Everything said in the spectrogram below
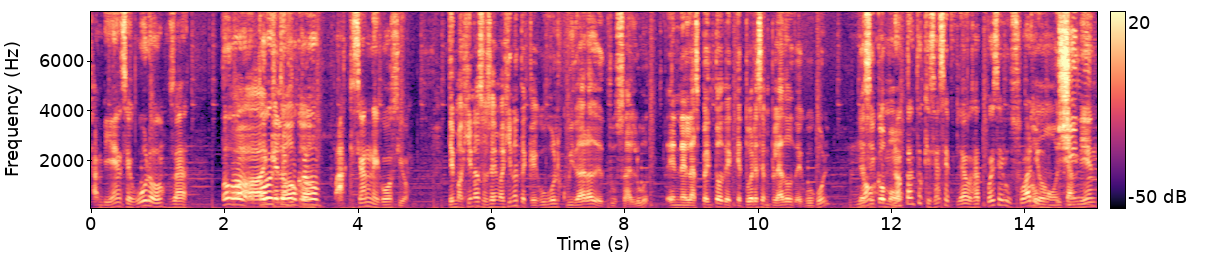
También, seguro. O sea, todo, Ay, todo qué está loco. enfocado a que sea un negocio. ¿Te imaginas? O sea, imagínate que Google cuidara de tu salud en el aspecto de que tú eres empleado de Google. Y no, así como- no tanto que seas empleado, o sea, puedes ser usuario Como y Shin- también.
